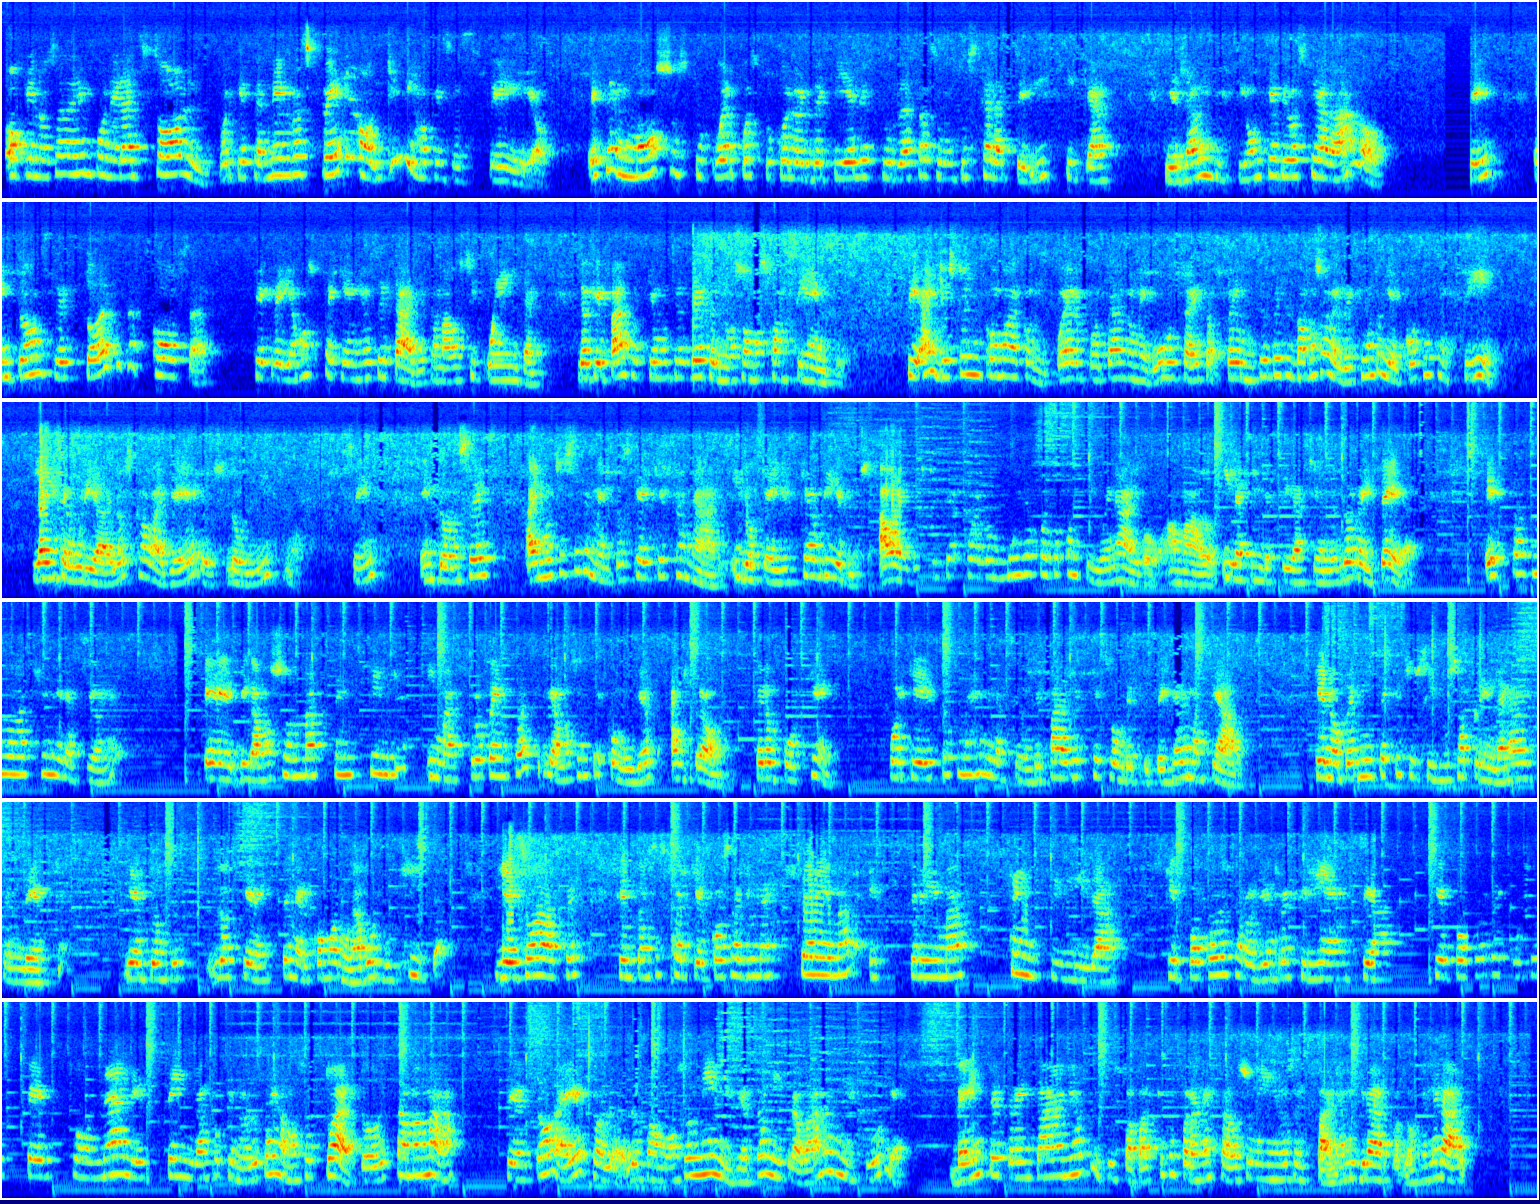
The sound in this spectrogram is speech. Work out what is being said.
O que no se dejen poner al sol, porque ser negro es feo. ¿Y quién dijo que eso es feo? Es hermoso, es tu cuerpo, es tu color de piel, es tu raza, son tus características. Y es la bendición que Dios te ha dado. ¿sí? Entonces, todas esas cosas que creíamos pequeños detalles, amados, si cuentan. Lo que pasa es que muchas veces no somos conscientes. Sí, ay, yo estoy incómoda con mi cuerpo, tal, no me gusta eso, pero muchas veces vamos a ver de fondo y hay cosas así. La inseguridad de los caballeros, lo mismo, ¿sí? Entonces, hay muchos elementos que hay que sanar y lo que hay es que abrirnos. Ahora, yo estoy de acuerdo, muy de acuerdo contigo en algo, Amado, y las investigaciones lo reiteran. Estas nuevas generaciones eh, digamos, son más sensibles y más propensas, digamos, entre comillas, al trauma. ¿Pero por qué? Porque esta es una generación de padres que sobreprotege demasiado, que no permite que sus hijos aprendan a defenderse y entonces los quieren tener como en una burbujita. Y eso hace que entonces cualquier cosa hay una extrema, extrema sensibilidad, que poco desarrollen resiliencia, que pocos recursos personales tengan porque no los dejamos actuar. Todo está mamá, ¿cierto? A eso, los, famosos niños, ¿cierto? Ni trabajan ni estudian. 20, 30 años y sus papás que se fueron a Estados Unidos, a España a migrar por lo general,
